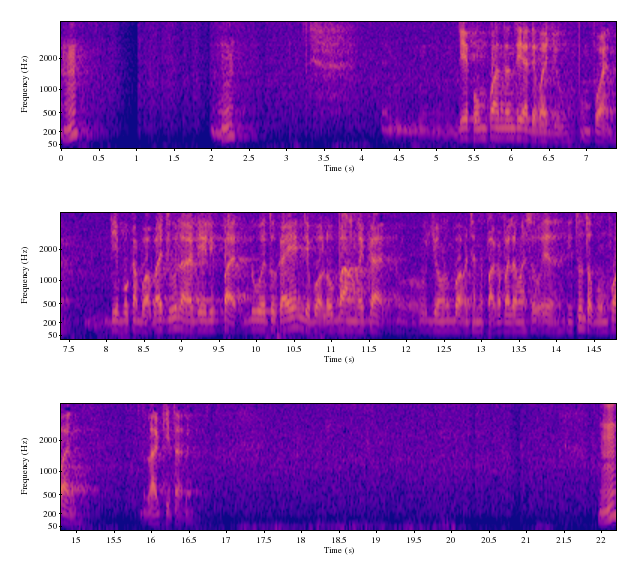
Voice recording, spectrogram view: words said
Hmm? Hmm? Dia perempuan nanti ada baju, perempuan dia bukan buat baju lah dia lipat dua tu kain dia buat lubang dekat ujung buat macam tempat kepala masuk je. Itu untuk perempuan. Lelaki tak ada. Hmm?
